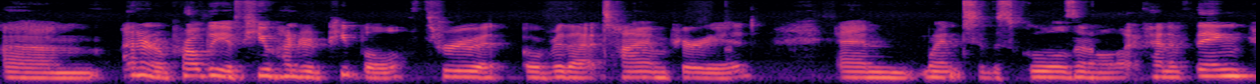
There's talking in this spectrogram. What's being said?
um, I don't know, probably a few hundred people through it over that time period and went to the schools and all that kind of thing.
